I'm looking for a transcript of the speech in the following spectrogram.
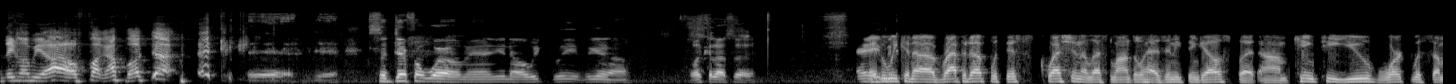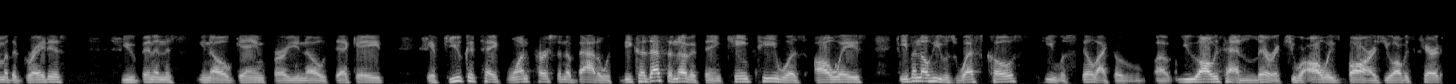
They're gonna be, oh fuck, I fucked up. Yeah. Yeah. It's a different world, man. You know, we, we you know, what could I say? Hey, Maybe man, we can uh, wrap it up with this question, unless Lonzo has anything else. But um, King Tee, you've worked with some of the greatest. You've been in this, you know, game for you know decades. If you could take one person to battle with, because that's another thing. King Tee was always, even though he was West Coast, he was still like a. Uh, you always had lyrics. You were always bars. You always cared.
